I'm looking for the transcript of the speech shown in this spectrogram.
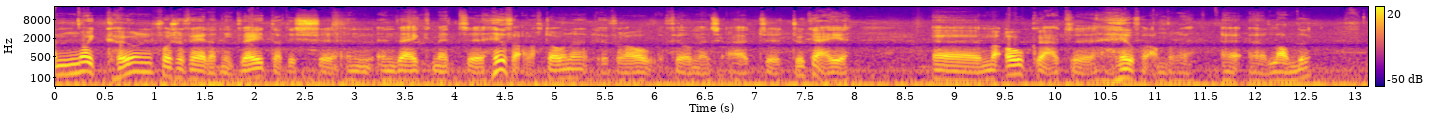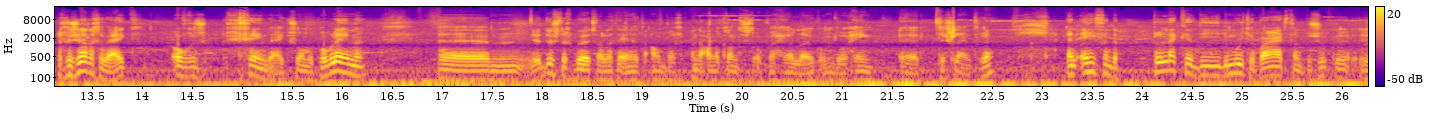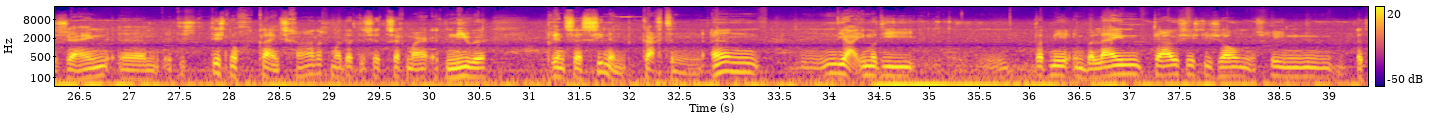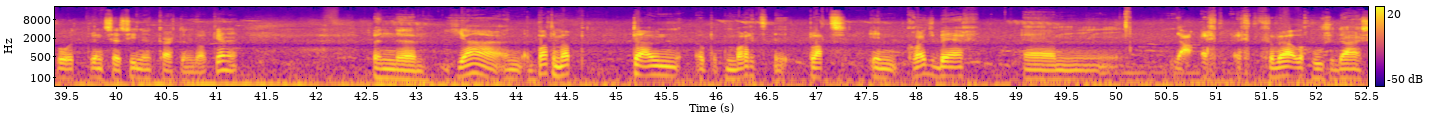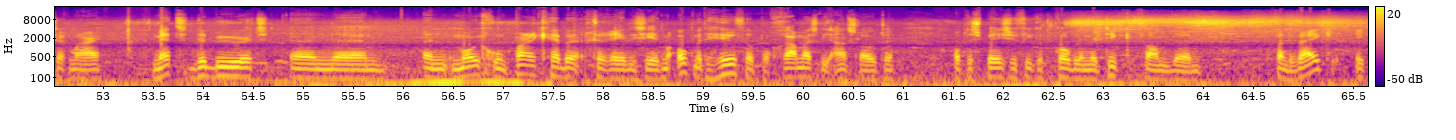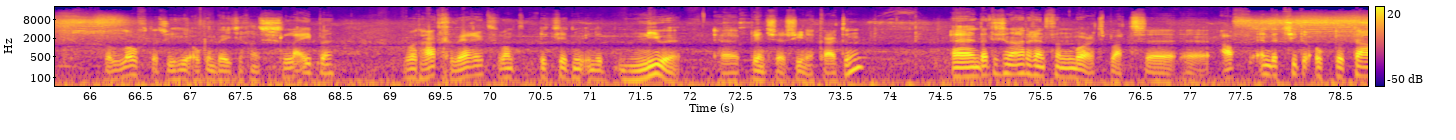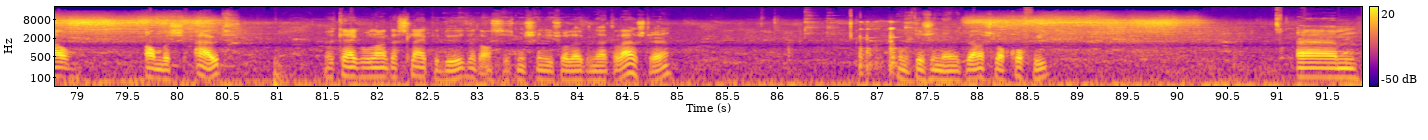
Neukölln, voor zover je dat niet weet, dat is een, een wijk met heel veel allochtonen. vooral veel mensen uit Turkije. Uh, maar ook uit uh, heel veel andere uh, landen. Een gezellige wijk, overigens geen wijk zonder problemen. Ehm, dus er gebeurt wel het een en het ander. Aan de andere kant is het ook wel heel leuk om doorheen te slenteren. En een van de plekken die de moeite waard van het bezoeken zijn, ehm, het, is, het is nog kleinschalig, maar dat is het, zeg maar, het nieuwe Prinsessinnenkarten. En ja, iemand die wat meer in Berlijn thuis is, die zal misschien het woord prinsessinnenkarten wel kennen. Een, uh, ja, een bottom-up tuin op het marktplat in Kreuzberg. Um, ja, echt, echt geweldig hoe ze daar zeg maar met de buurt een, um, een mooi groen park hebben gerealiseerd. Maar ook met heel veel programma's die aansloten op de specifieke problematiek van de, van de wijk. Ik geloof dat ze hier ook een beetje gaan slijpen. Er wordt hard gewerkt, want ik zit nu in het nieuwe uh, Prinses Sinekarten. En dat is een aardig eind van Moritsplat uh, uh, af. En dat ziet er ook totaal anders uit. We kijken hoe lang dat slijpen duurt, want anders is het misschien niet zo leuk om naar te luisteren. Ondertussen neem ik wel een slok koffie. Um,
